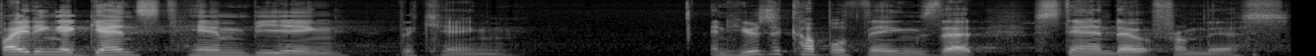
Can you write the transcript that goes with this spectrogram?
fighting against him being the king. And here's a couple things that stand out from this.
